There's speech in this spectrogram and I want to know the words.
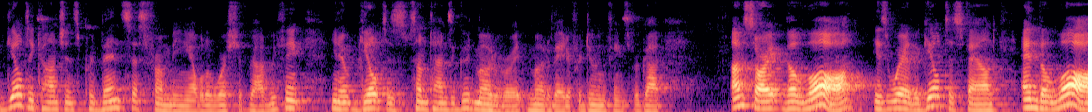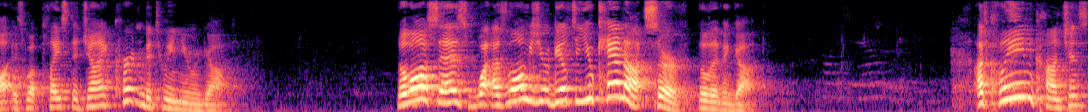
A guilty conscience prevents us from being able to worship God. We think, you know, guilt is sometimes a good motivator for doing things for God. I'm sorry, the law is where the guilt is found, and the law is what placed a giant curtain between you and God. The law says, as long as you're guilty, you cannot serve the living God. A clean conscience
